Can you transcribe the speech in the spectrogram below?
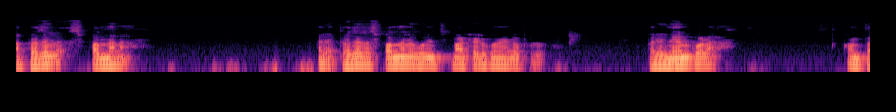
ఆ ప్రజల స్పందన మరి ఆ ప్రజల స్పందన గురించి మాట్లాడుకునేటప్పుడు మరి నేను కూడా కొంత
